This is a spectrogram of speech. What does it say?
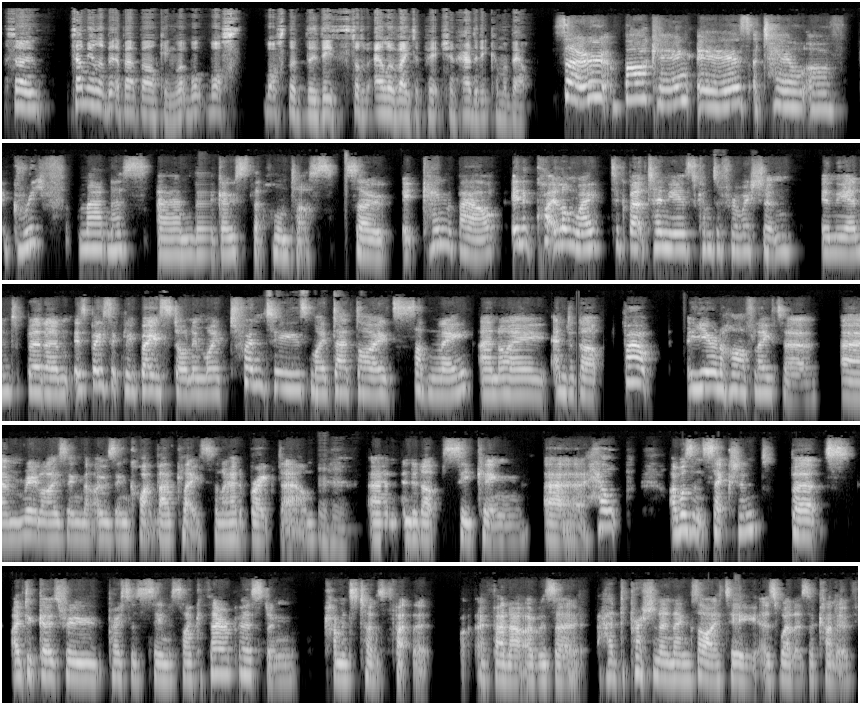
So, tell me a little bit about barking. What, what, what's what's the, the, the sort of elevator pitch and how did it come about? So, Barking is a tale of grief, madness, and the ghosts that haunt us. So, it came about in quite a long way, it took about 10 years to come to fruition in the end. But um, it's basically based on in my 20s, my dad died suddenly, and I ended up about a year and a half later um, realizing that I was in quite a bad place and I had a breakdown mm-hmm. and ended up seeking uh, help I wasn't sectioned, but I did go through the process of seeing a psychotherapist and coming to terms with the fact that I found out I was uh, had depression and anxiety as well as a kind of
